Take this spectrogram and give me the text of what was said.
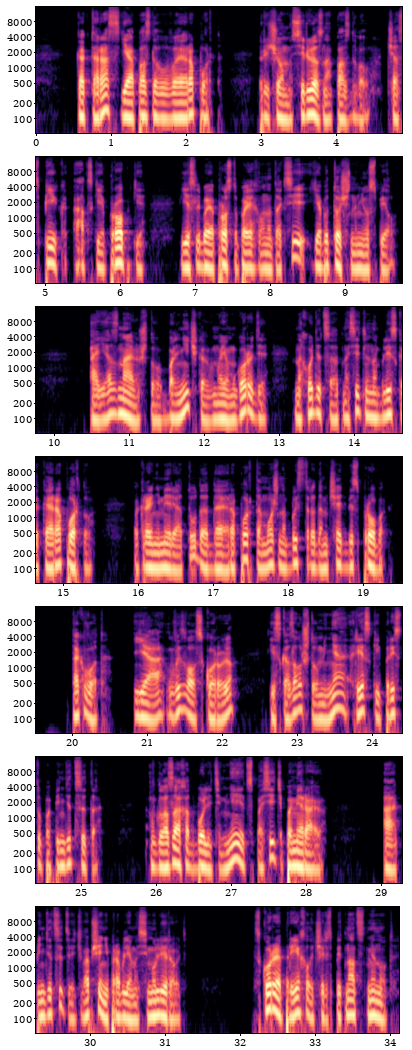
Как-то раз я опаздывал в аэропорт. Причем серьезно опаздывал. Час пик, адские пробки. Если бы я просто поехал на такси, я бы точно не успел. А я знаю, что больничка в моем городе находится относительно близко к аэропорту. По крайней мере, оттуда до аэропорта можно быстро домчать без пробок. Так вот, я вызвал скорую и сказал, что у меня резкий приступ аппендицита. В глазах от боли темнеет, спасите, помираю. А аппендицит ведь вообще не проблема симулировать. Скорая приехала через 15 минут.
